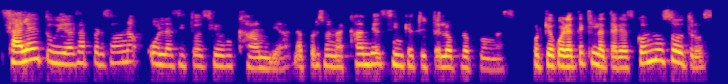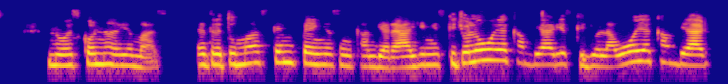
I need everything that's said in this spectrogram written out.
Sale de tu vida esa persona o la situación cambia, la persona cambia sin que tú te lo propongas, porque acuérdate que la tarea es con nosotros, no es con nadie más. Entre tú más te empeñas en cambiar a alguien es que yo lo voy a cambiar y es que yo la voy a cambiar,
